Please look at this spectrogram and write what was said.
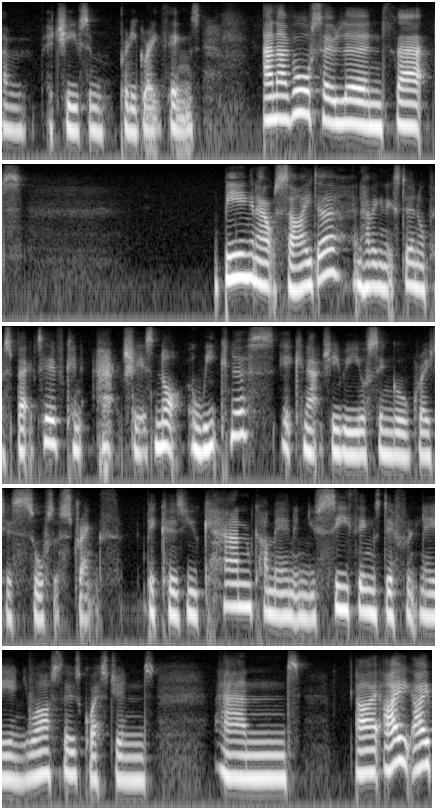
um, achieve some pretty great things. And i've also learned that being an outsider and having an external perspective can actually it's not a weakness it can actually be your single greatest source of strength because you can come in and you see things differently and you ask those questions. And I, I, I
